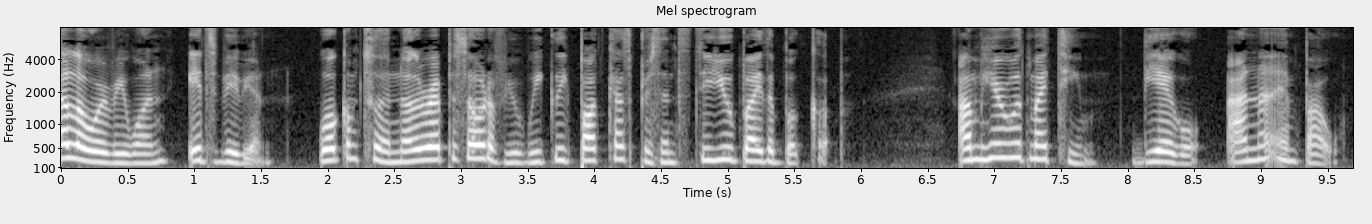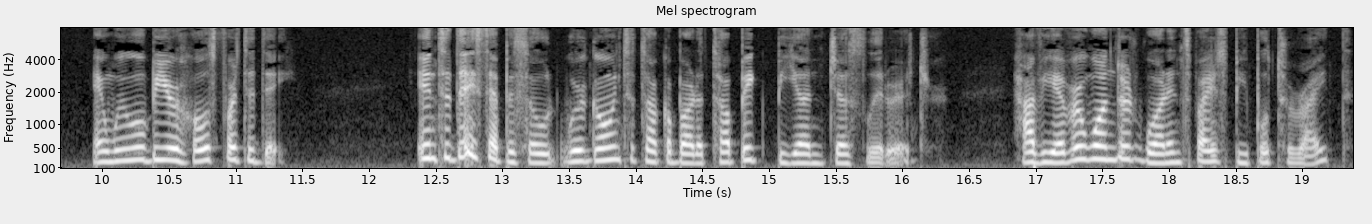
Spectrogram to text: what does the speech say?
Hello, everyone. It's Vivian. Welcome to another episode of your weekly podcast presented to you by the Book Club. I'm here with my team, Diego, Ana, and Pau, and we will be your hosts for today. In today's episode, we're going to talk about a topic beyond just literature. Have you ever wondered what inspires people to write?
